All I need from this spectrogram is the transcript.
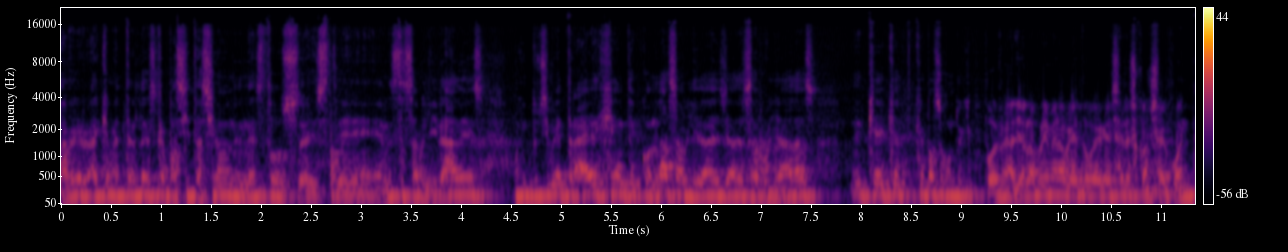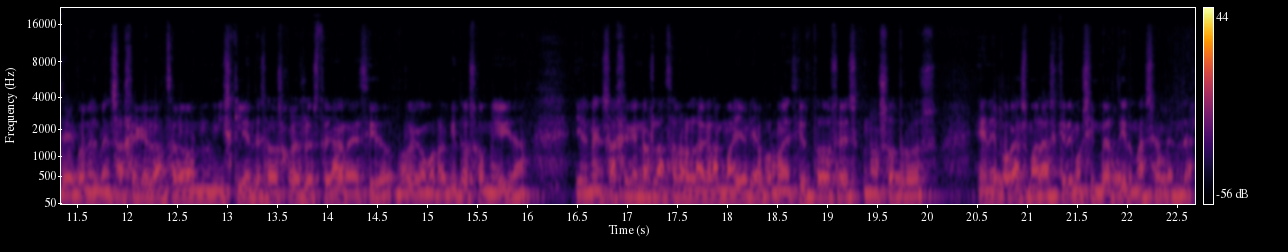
a ver, hay que meterles capacitación en, estos, este, en estas habilidades, o inclusive traer gente con las habilidades ya desarrolladas. ¿Qué, qué, pasó con tu equipo? Pues mira, yo lo primero que tuve que ser es consecuente con el mensaje que lanzaron mis clientes, a los cuales les estoy agradecido, porque como repito, son mi vida. Y el mensaje que nos lanzaron la gran mayoría, por no decir todos, es nosotros en épocas malas queremos invertir más en vender,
